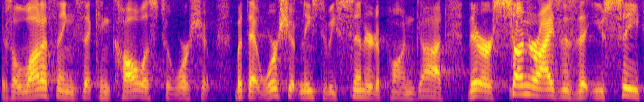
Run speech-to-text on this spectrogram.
There's a lot of things that can call us to worship, but that worship needs to be centered upon God. There are sunrises that you see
